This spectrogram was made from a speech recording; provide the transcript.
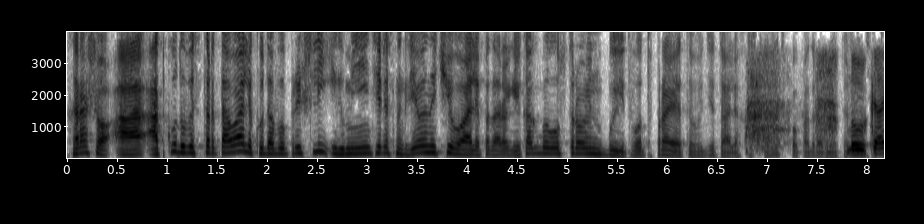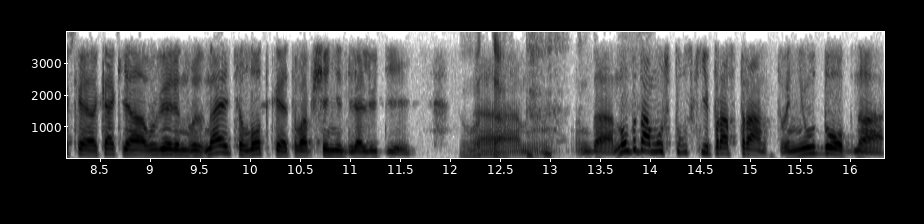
Хорошо, а откуда вы стартовали, куда вы пришли, и мне интересно, где вы ночевали по дороге, как был устроен быт, вот про это в деталях расскажите поподробнее. Ну, как, э, как я уверен, вы знаете, лодка это вообще не для людей. Вот да. Да, ну потому что узкие пространства, неудобно.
